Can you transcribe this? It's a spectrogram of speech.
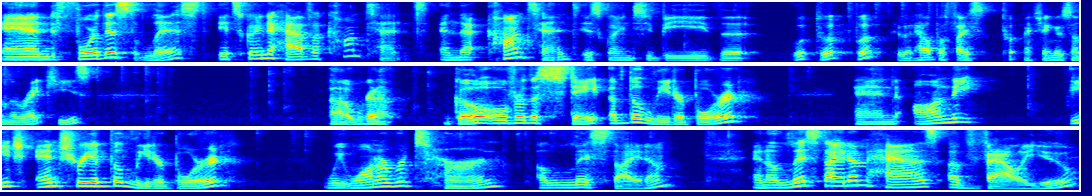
And for this list, it's going to have a content, and that content is going to be the whoop whoop whoop. It would help if I put my fingers on the right keys. Uh, we're going to go over the state of the leaderboard, and on the each entry of the leaderboard, we want to return a list item, and a list item has a value.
